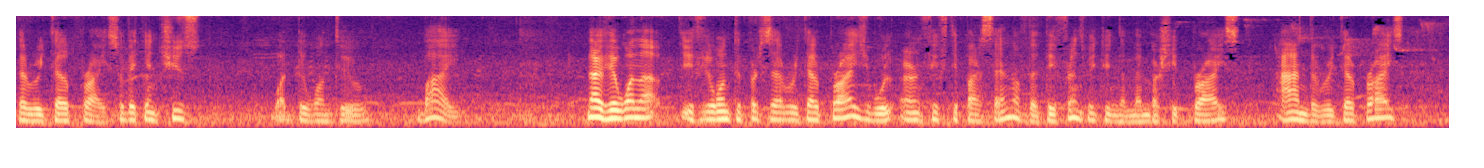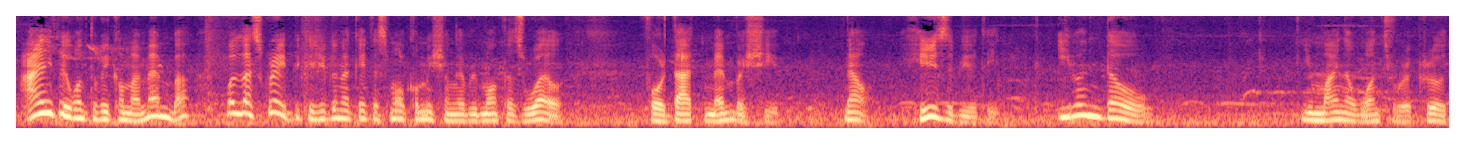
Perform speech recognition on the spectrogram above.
the retail price so they can choose what they want to buy. Now, if you wanna, if you want to purchase a retail price, you will earn 50% of the difference between the membership price and the retail price. And if you want to become a member, well, that's great because you're gonna get a small commission every month as well for that membership. Now, here's the beauty: even though you might not want to recruit,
